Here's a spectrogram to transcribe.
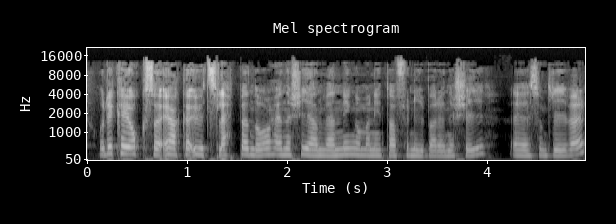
Och det kan ju också öka utsläppen då energianvändning om man inte har förnybar energi eh, som driver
